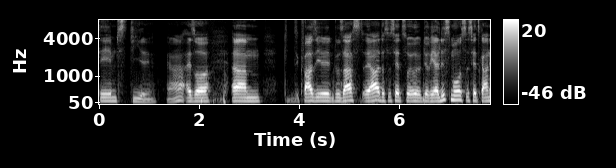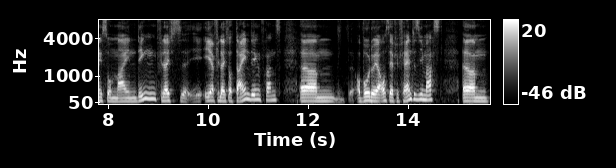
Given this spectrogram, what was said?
dem Stil. Ja, also ähm, quasi, du sagst, ja, das ist jetzt so, der Realismus ist jetzt gar nicht so mein Ding, vielleicht ist eher vielleicht auch dein Ding, Franz, ähm, obwohl du ja auch sehr viel Fantasy machst. Ähm,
